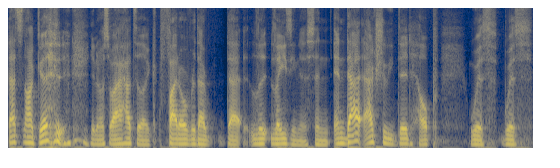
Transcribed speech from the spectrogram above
that's not good, you know. So I had to like fight over that that laziness, and and that actually did help with with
